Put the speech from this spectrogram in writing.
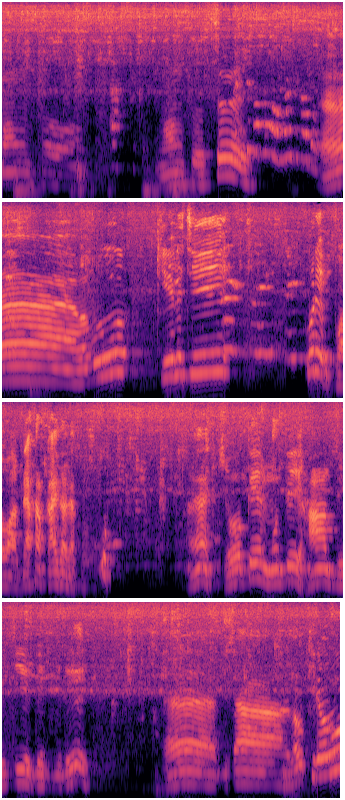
মাংস মাংস হচ্ছে হ্যাঁ বাবু কি এনেছি ওরে বাবা দেখার কায়দা দেখো হ্যাঁ চোখের মধ্যে হাত ঢুকিয়ে দেখবি রে হ্যাঁ বিশাল বাবু কি রে বাবু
